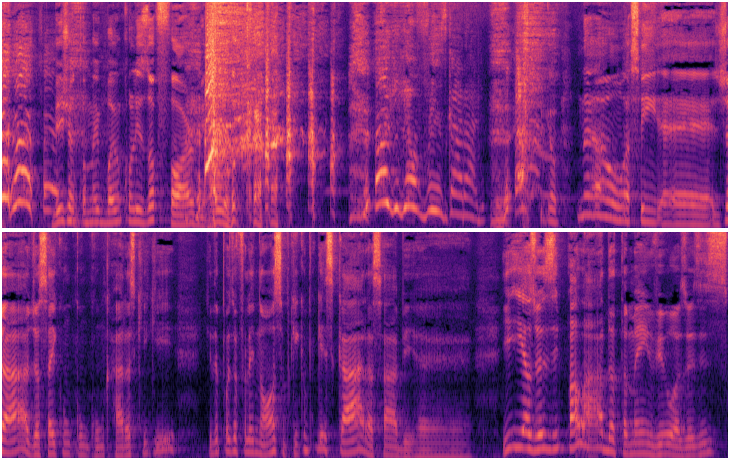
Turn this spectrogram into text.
Bicho, eu tomei banho com lisoforme, tá louca? Ai, o que, que eu fiz, caralho? Não, assim, é, já, já saí com, com, com caras que, que, que depois eu falei, nossa, por que, que eu peguei esse cara, sabe? É, e, e às vezes em balada também, viu? Às vezes.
